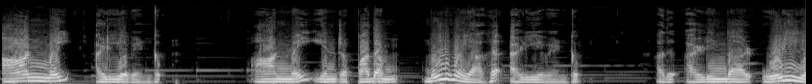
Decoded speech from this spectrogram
ஆண்மை அழிய வேண்டும். ஆண்மை என்ற பதம் முழுமையாக அழிய வேண்டும். அது அழிந்தால் ஒழிய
